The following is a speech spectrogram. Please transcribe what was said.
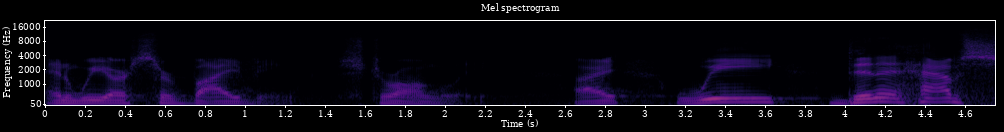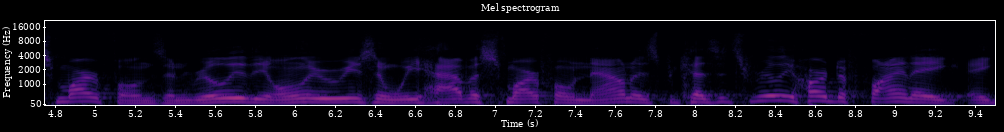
and we are surviving strongly. All right, we didn't have smartphones, and really the only reason we have a smartphone now is because it's really hard to find a, a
